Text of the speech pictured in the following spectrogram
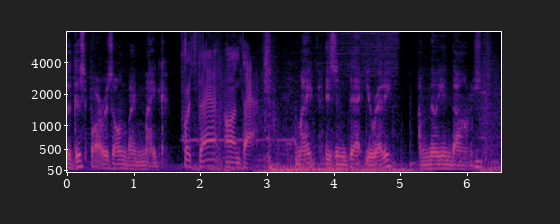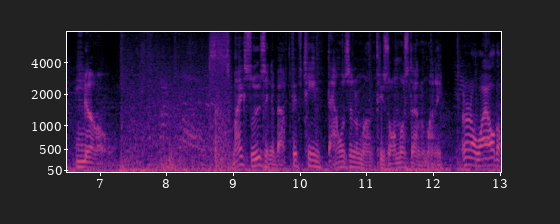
So this bar is owned by Mike. Put that on that. Mike is in debt. You ready? A million dollars. No. Mike's losing about 15000 a month. He's almost out of money. I don't know why all the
